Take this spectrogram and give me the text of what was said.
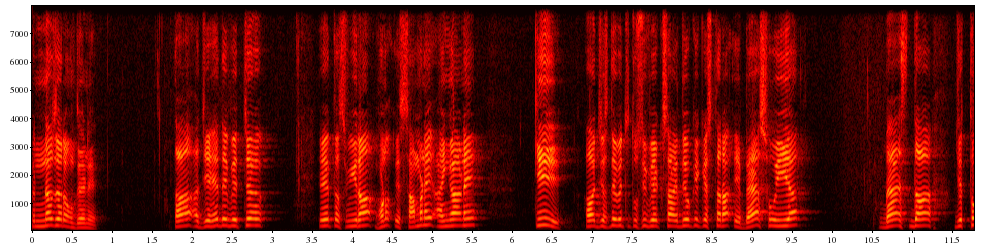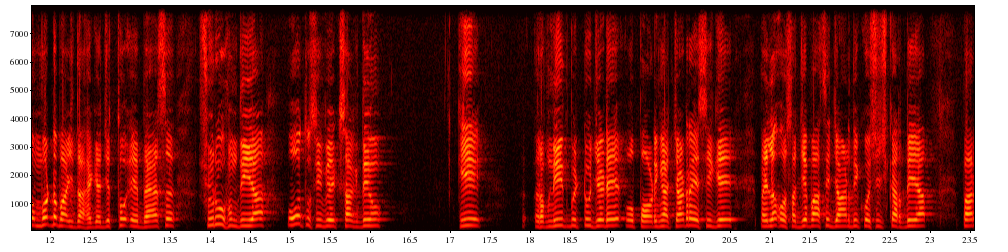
ਨਜ਼ਰ ਆਉਂਦੇ ਨੇ। ਤਾਂ ਅਜਿਹੇ ਦੇ ਵਿੱਚ ਇਹ ਤਸਵੀਰਾਂ ਹੁਣ ਇਹ ਸਾਹਮਣੇ ਆਈਆਂ ਨੇ ਕਿ ਜਿਸ ਦੇ ਵਿੱਚ ਤੁਸੀਂ ਵੇਖ ਸਕਦੇ ਹੋ ਕਿ ਕਿਸ ਤਰ੍ਹਾਂ ਇਹ ਬਹਿਸ ਹੋਈ ਆ। ਬਹਿਸ ਦਾ ਜਿੱਥੋਂ ਮੁੱਢ ਵੱਜਦਾ ਹੈਗਾ, ਜਿੱਥੋਂ ਇਹ ਬਹਿਸ ਸ਼ੁਰੂ ਹੁੰਦੀ ਆ, ਉਹ ਤੁਸੀਂ ਵੇਖ ਸਕਦੇ ਹੋ ਕਿ ਰਵਨੀਤ ਬਿੱਟੂ ਜਿਹੜੇ ਉਹ ਪੌੜੀਆਂ ਚੜ ਰਹੇ ਸੀਗੇ। ਪਹਿਲਾਂ ਉਹ ਸੱਜੇ ਪਾਸੇ ਜਾਣ ਦੀ ਕੋਸ਼ਿਸ਼ ਕਰਦੇ ਆ, ਪਰ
